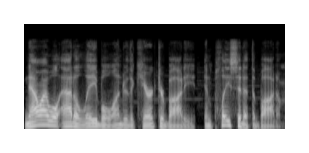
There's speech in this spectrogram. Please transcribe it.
Now I will add a label under the character body and place it at the bottom.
